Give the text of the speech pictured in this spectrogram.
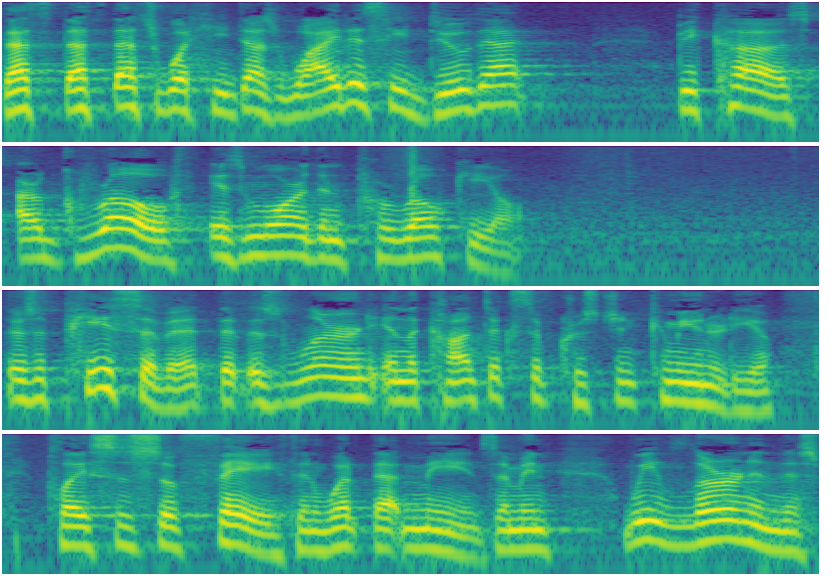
That's, that's, that's what He does. Why does He do that? Because our growth is more than parochial there's a piece of it that is learned in the context of Christian community, places of faith, and what that means. I mean, we learn in this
